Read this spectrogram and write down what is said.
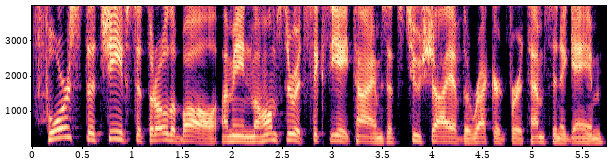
forced the Chiefs to throw the ball. I mean, Mahomes threw it 68 times. That's too shy of the record for attempts in a game.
